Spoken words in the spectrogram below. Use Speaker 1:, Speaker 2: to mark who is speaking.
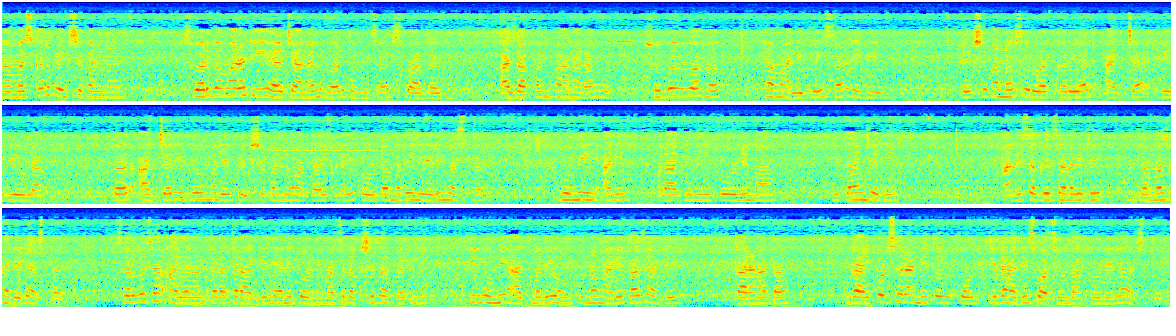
Speaker 1: नमस्कार प्रेक्षकांनो. स्वर्ग मराठी ह्या चॅनलवर तुमचं स्वागत. आज आपण पाहणार आहोत शुभविवाह ह्या मालिकेचा रिव्ह्यू प्रेक्षकांनो सुरुवात करूयात आजच्या रिव्ह्यूला तर आजच्या रिव्ह्यूमध्ये प्रेक्षकांनो आता इकडे कोर्टामध्ये हिअरिंग असतं. भूमी आणि रागिनी पौर्णिमा गीतांजली आणि सगळेजण तिथे जमा झालेले असतात. सर्वजण आल्यानंतर आता रागिनी आणि पौर्णिमाचं लक्ष जातं की ही भूमी आतमध्ये येऊन पुन्हा मागे का जाते? कारण आता गायकवाड सरांनी तो रिपोर्ट तिला आधीच वाचून दाखवलेला असतो.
